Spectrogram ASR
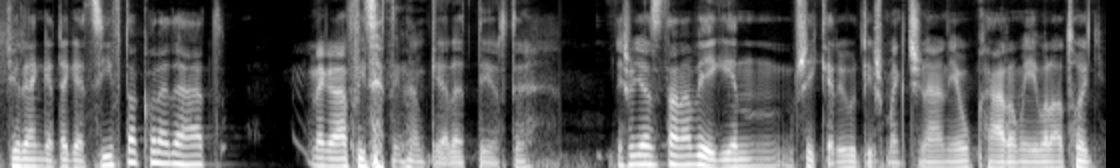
úgyhogy rengeteget szívtak vele, de hát legalább fizetni nem kellett érte. És ugye aztán a végén sikerült is megcsinálniuk három év alatt, hogy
